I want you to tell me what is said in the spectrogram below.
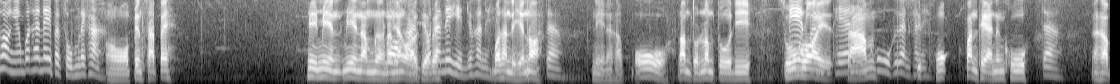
ท้องยังพ่ท่านได้ผสมเลยค่ะอ๋อเป็นสัตว์ไป มีมีมีนำเมืองนำหยังออกค่ะเสียไปพ่ท่านได้เห็นอยู่ค่ะนี่บ่ทันได้เห็นเนาะจ้ะนี่นะครับ โอ้ลำต้นลำตัวดี สูงแม่ร้อยฟันแท้หสามนึ่งคู่คือกันค่ะสิบนี่หกฟันแท่หนึ่งคูจ้ะนะครับ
